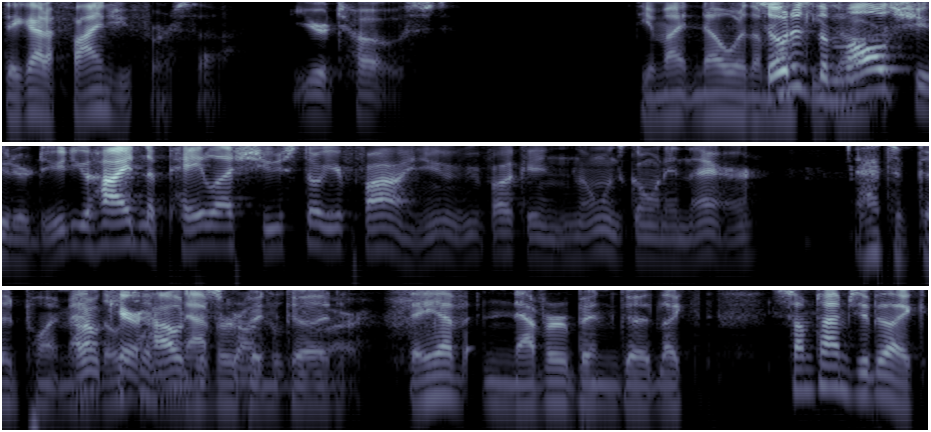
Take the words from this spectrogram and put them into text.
they got to find you first, though. you're toast You might know where the so does the mall are. shooter, dude. You hide in a Payless shoe store, you're fine. You, you're fucking. No one's going in there. That's a good point, man. I don't Those care have how never been good. are. They have never been good. Like sometimes you'd be like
